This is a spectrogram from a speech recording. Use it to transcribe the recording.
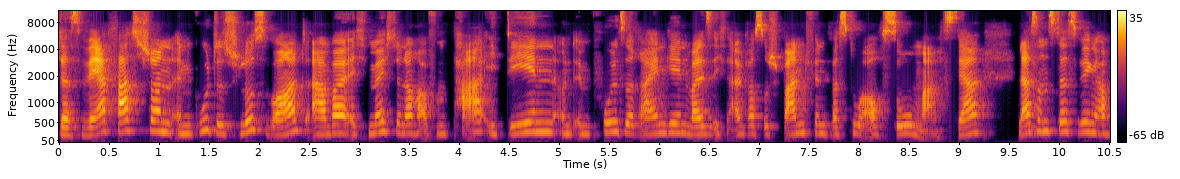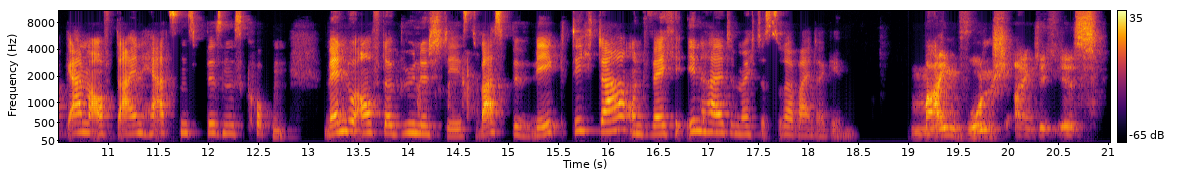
Das wäre fast schon ein gutes Schlusswort, aber ich möchte noch auf ein paar Ideen und Impulse reingehen, weil ich einfach so spannend finde, was du auch so machst. Ja, lass uns deswegen auch gerne mal auf dein Herzensbusiness gucken. Wenn du auf der Bühne stehst, was bewegt dich da und welche Inhalte möchtest du da weitergeben? Mein Wunsch eigentlich ist,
